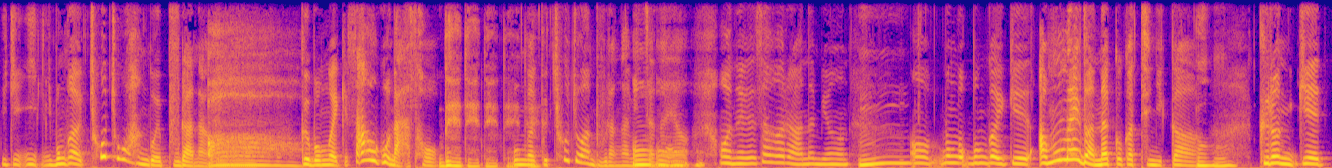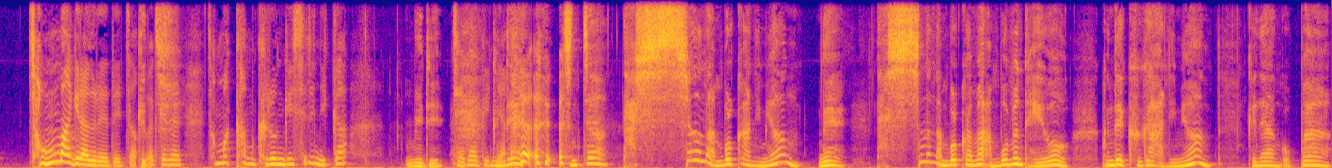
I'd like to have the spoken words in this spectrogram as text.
이게, 이, 이 뭔가 초조한 거에 불안하고. 아. 그 뭔가 이렇게 싸우고 나서. 네네네네. 뭔가 그 초조한 불안감 어, 있잖아요. 어, 어, 내가 사과를 안 하면, 음. 어, 뭔가, 뭔가 이게 아무 말도 안 날 것 같으니까. 어, 어. 그런 게 정막이라 그래야 되죠. 그러니까 정막하면 그런 게 싫으니까 미리. 제가 그냥. 근데 진짜 다시는 안 볼 거 아니면 네 다시는 안 볼거 하면 안 보면 돼요. 근데 그거 아니면 그냥 오빠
